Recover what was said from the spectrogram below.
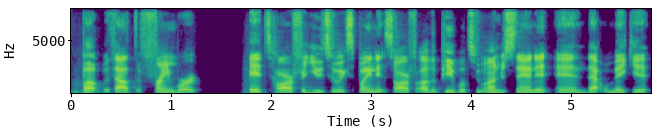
but without the framework, it's hard for you to explain it. It's hard for other people to understand it. And that will make it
